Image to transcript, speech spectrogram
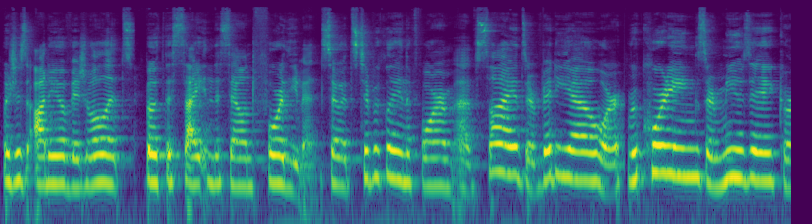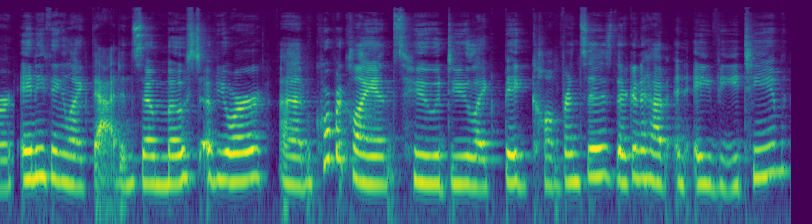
which is audio visual. It's both the sight and the sound for the event. So it's typically in the form of slides or video or recordings or music or anything like that. And so most of your um, corporate clients who do like big conferences, they're going to have an AV team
